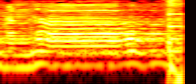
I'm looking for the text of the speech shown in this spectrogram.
love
